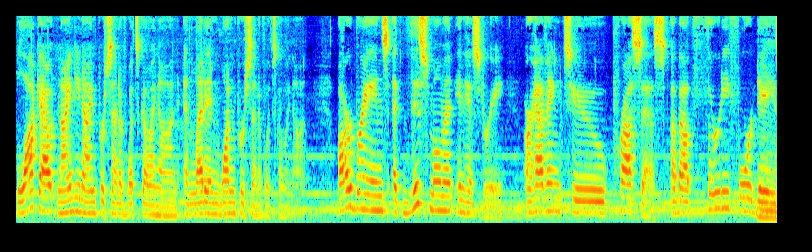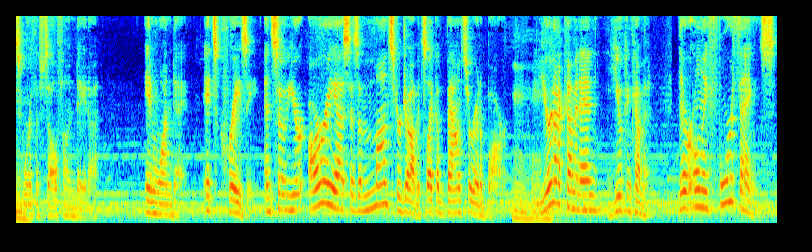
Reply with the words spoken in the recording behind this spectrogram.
block out 99% of what's going on and let in 1% of what's going on. Our brains at this moment in history are having to process about 34 hmm. days worth of cell phone data in one day. It's crazy. And so your RAS has a monster job. It's like a bouncer at a bar. Mm-hmm. You're not coming in, you can come in. There are only four things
